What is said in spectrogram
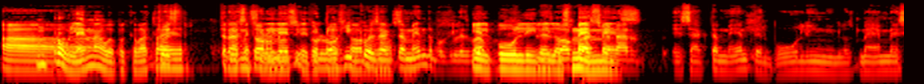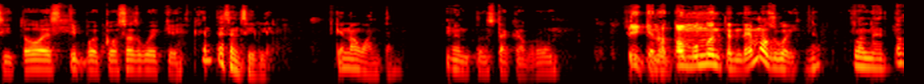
ah, Un problema, güey, porque va a pues, traer dimes y Trastorno diretes y psicológico, trastornos, exactamente, porque les Y va, el bullying y va los a ocasionar- memes. Exactamente, el bullying y los memes y todo ese tipo de cosas, güey, que Gente sensible, que no aguantan. entonces está cabrón. Y que no todo el mundo entendemos, güey. La neta.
